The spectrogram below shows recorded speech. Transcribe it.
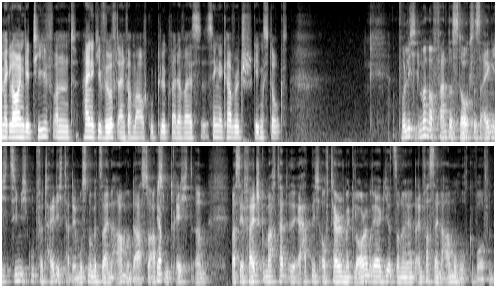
McLaurin geht tief und Heineke wirft einfach mal auf gut Glück, weil er weiß, Single Coverage gegen Stokes. Obwohl ich immer noch fand, dass Stokes es eigentlich ziemlich gut verteidigt hat. Er muss nur mit seinen Armen, und da hast du absolut ja. recht, ähm, was er falsch gemacht hat, äh, er hat nicht auf Terry McLaurin reagiert, sondern er hat einfach seine Arme hochgeworfen.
